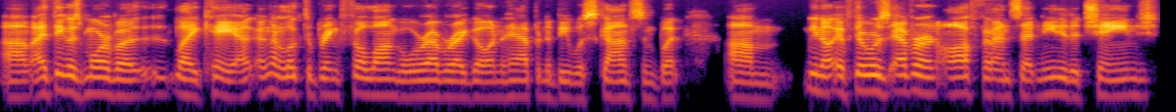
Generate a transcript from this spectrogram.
Um, I think it was more of a like, hey, I'm going to look to bring Phil Longo wherever I go, and it happened to be Wisconsin. But um, you know, if there was ever an offense that needed a change,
